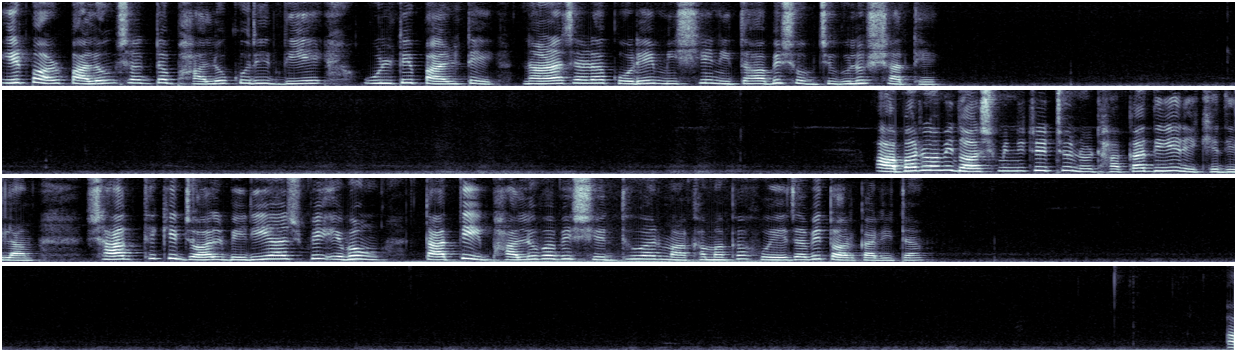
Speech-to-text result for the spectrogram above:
এরপর পালং শাকটা ভালো করে দিয়ে উল্টে পাল্টে নাড়াচাড়া করে মিশিয়ে নিতে হবে সবজিগুলোর সাথে। আবারও আমি দশ মিনিটের জন্য ঢাকা দিয়ে রেখে দিলাম। শাক থেকে জল বেরিয়ে আসবে এবং তাতেই ভালোভাবে সেদ্ধ আর মাখা মাখা হয়ে যাবে তরকারিটা।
